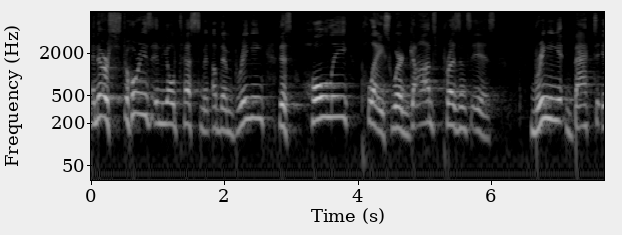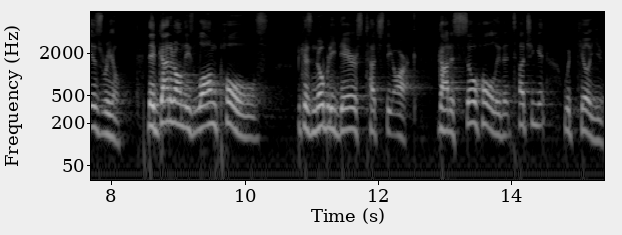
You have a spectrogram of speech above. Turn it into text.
And there are stories in the Old Testament of them bringing this holy place where God's presence is, bringing it back to Israel. They've got it on these long poles because nobody dares touch the Ark. God is so holy that touching it would kill you.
